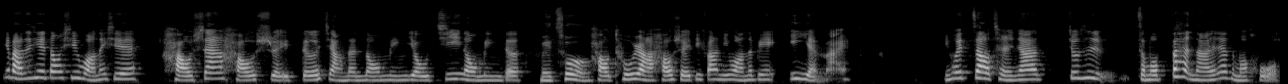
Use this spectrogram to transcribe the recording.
你把这些东西往那些好山好水得奖的农民、有机农民的，没错，好土壤、好水的地方，你往那边一掩埋，你会造成人家就是。怎么办呢、啊？人家怎么活？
